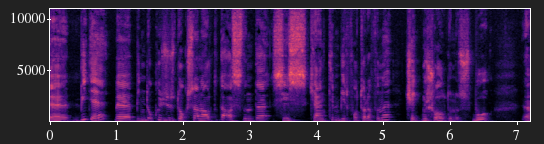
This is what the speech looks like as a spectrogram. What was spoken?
Ee, bir de e, 1996'da aslında siz kentin bir fotoğrafını çekmiş oldunuz bu e,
